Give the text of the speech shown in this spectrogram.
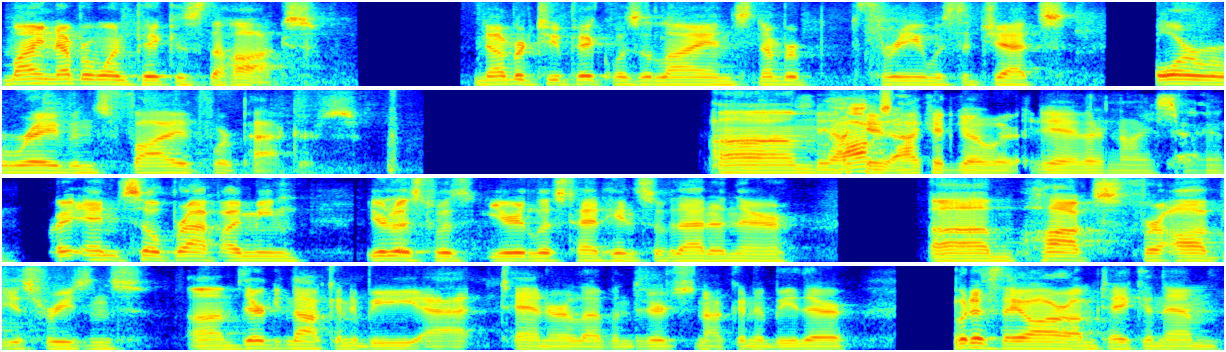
my number one pick is the Hawks. Number two pick was the Lions. Number three was the Jets. Four were Ravens. Five were Packers. Um, Yeah, I Hawks- could I could go with yeah, they're nice, man. Right, and so Brap, I mean, your list was your list had hints of that in there. Um, Hawks for obvious reasons. Um, they're not going to be at ten or eleven. They're just not going to be there. But if they are, I'm taking them.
